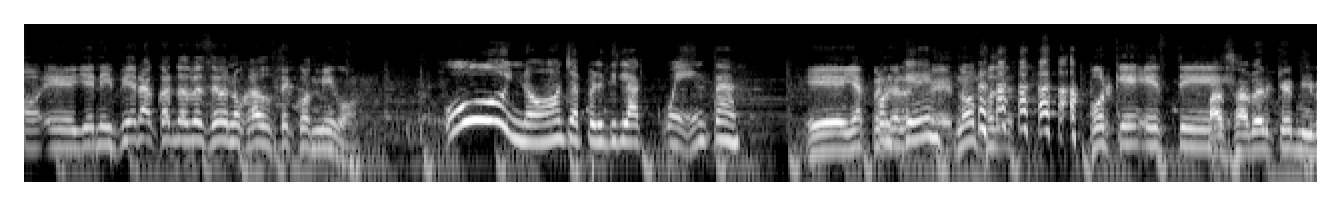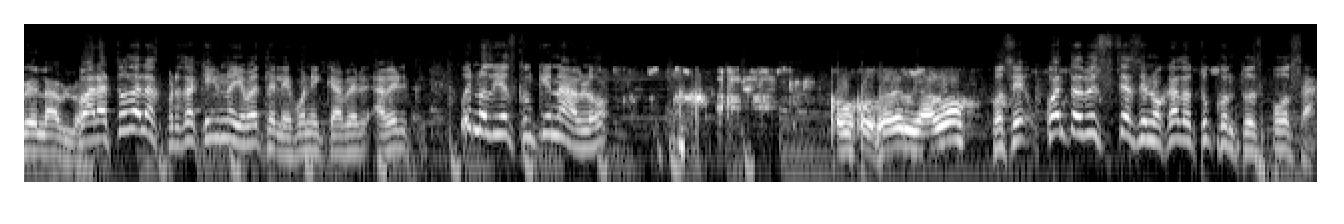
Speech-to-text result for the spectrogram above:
Bueno, eh, Jennifer, ¿cuántas veces ha enojado usted conmigo? Uy, no, ya perdí la cuenta. Eh, ya ¿Por perdió la- qué? eh, no, pues, porque este... Para saber qué nivel hablo. Para todas las personas, que hay una llamada telefónica, a ver, a ver, buenos días, ¿con quién hablo? Con José Delgado. José, ¿cuántas veces te has enojado tú con tu esposa?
